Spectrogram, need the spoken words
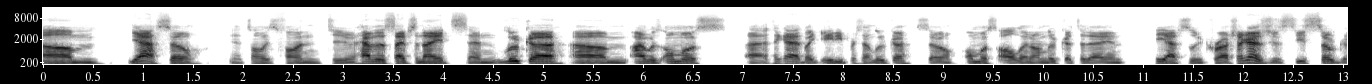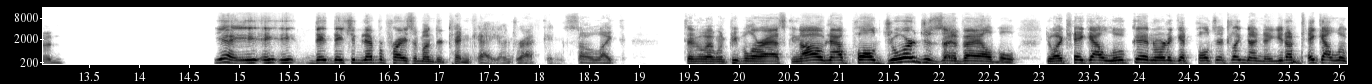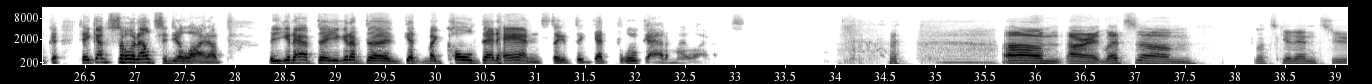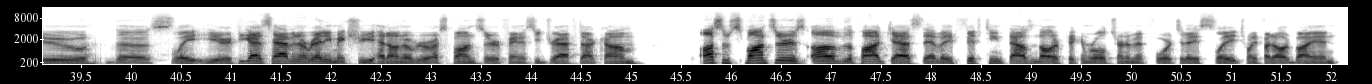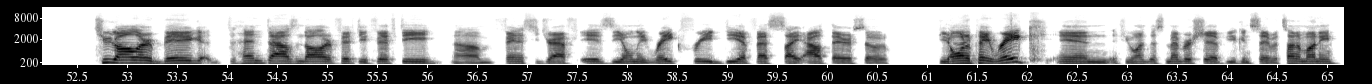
um, yeah, so it's always fun to have those types of nights. And Luka um, I was almost, uh, I think I had like eighty percent Luka so almost all in on Luka today, and he absolutely crushed. That guy's just he's so good. Yeah, it, it, they they should never price him under 10k on DraftKings. So like, when people are asking, oh, now Paul George is available, do I take out Luka in order to get Paul George? It's like, no, no, you don't take out Luka. Take out someone else in your lineup. But you're gonna have to you're gonna have to get my cold dead hands to, to get Luka out of my lineups. um. All right. Let's um let's get into the slate here. If you guys haven't already, make sure you head on over to our sponsor, fantasydraft.com. Awesome sponsors of the podcast. They have a $15,000 pick and roll tournament for today's slate, $25 buy in, $2 big, $10,000 50 50. Um, Fantasy Draft is the only rake free DFS site out there. So if you don't want to pay rake and if you want this membership, you can save a ton of money.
